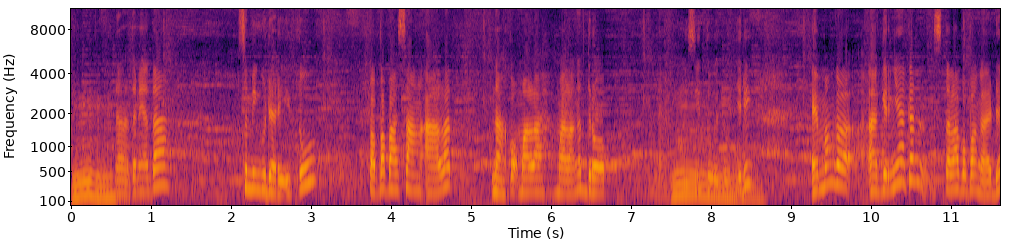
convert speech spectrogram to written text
Hmm. Nah ternyata seminggu dari itu papa pasang alat, nah kok malah malah ngedrop. Nah di situ itu. Jadi emang ke, akhirnya kan setelah papa nggak ada,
